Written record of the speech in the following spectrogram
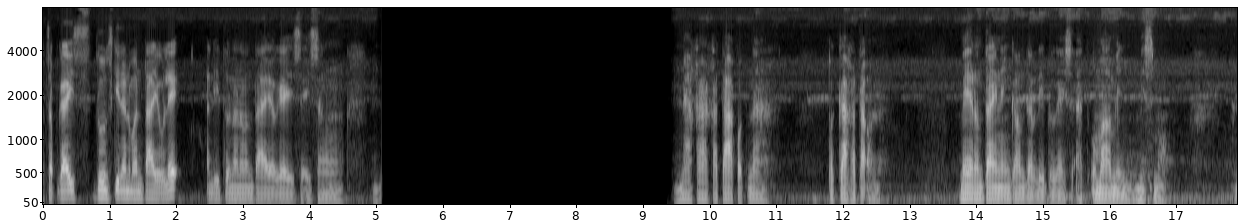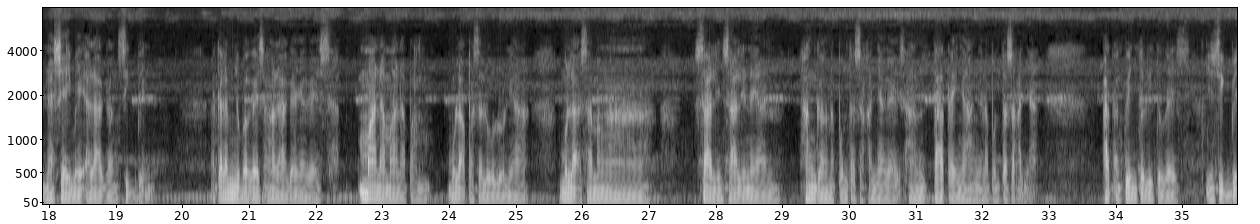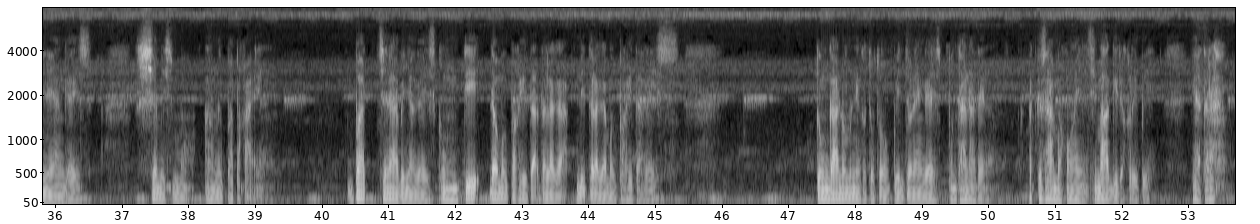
What's up guys? Dunski na naman tayo uli. Andito na naman tayo guys sa isang nakakatakot na pagkakataon. Meron tayong na-encounter dito guys at umamin mismo na siya'y may alagang sigbin. At alam nyo ba guys, ang alaga niya guys, mana-mana pa mula pa sa lulo niya, mula sa mga salin-salin na yan, hanggang napunta sa kanya guys. Han, tatay niya hanggang napunta sa kanya. At ang kwento dito guys, yung sigbin na yan guys, siya mismo ang nagpapakain. But sinabi niya guys, kung hindi daw magpakita talaga, hindi talaga magpakita guys. Kung gaano man yung katotoong kwento na yan guys, puntahan natin. At kasama ko ngayon si Maggie the Creepy. Kaya tara.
